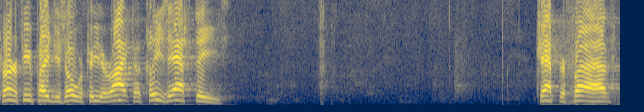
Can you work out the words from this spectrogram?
Turn a few pages over to your right to Ecclesiastes. chapter 5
